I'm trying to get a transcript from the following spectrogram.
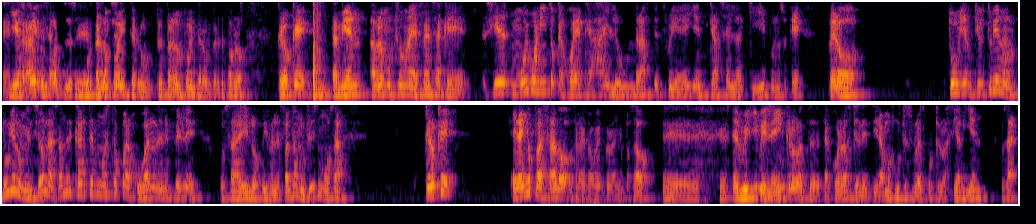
Y es que, eh, perdón, por perdón por interrumpirte, Pablo, creo que también habla mucho de una defensa que sí es muy bonito que juegue, que hay le un drafted free agent que hace el equipo y no sé qué, pero tú, tú, tú, bien, tú bien lo mencionas, Andre Carter no está para jugar en la NFL, o sea, y, lo, y le falta muchísimo, o sea, creo que el año pasado, otra vez con el año pasado, eh, este Luigi Belain, creo, te, te, acuerdas que le tiramos muchas flores porque lo hacía bien, o sea,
